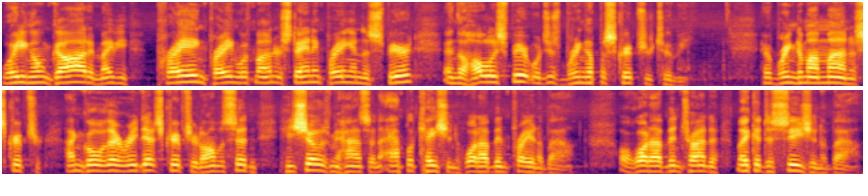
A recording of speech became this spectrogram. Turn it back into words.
waiting on God and maybe praying, praying with my understanding, praying in the Spirit, and the Holy Spirit will just bring up a Scripture to me. He'll bring to my mind a scripture. I can go over there and read that scripture, and all of a sudden, He shows me how it's an application to what I've been praying about or what I've been trying to make a decision about.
